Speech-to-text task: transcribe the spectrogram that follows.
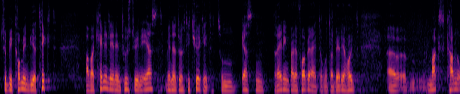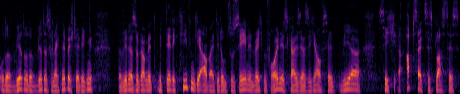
zu bekommen, wie er tickt. Aber kennenlernen tust du ihn erst, wenn er durch die Tür geht, zum ersten Training bei der Vorbereitung. Und da werde ich heute äh, Max kann oder wird oder wird das vielleicht nicht bestätigen, da wird er sogar mit, mit Detektiven gearbeitet, um zu sehen, in welchem Freundeskreis er sich aufhält, wie er sich abseits des Platzes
